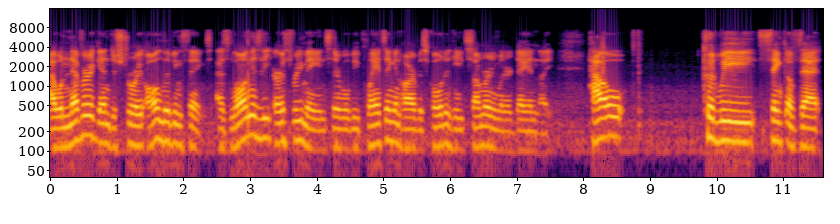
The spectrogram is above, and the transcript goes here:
I will never again destroy all living things. As long as the earth remains, there will be planting and harvest, cold and heat, summer and winter, day and night. How could we think of that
